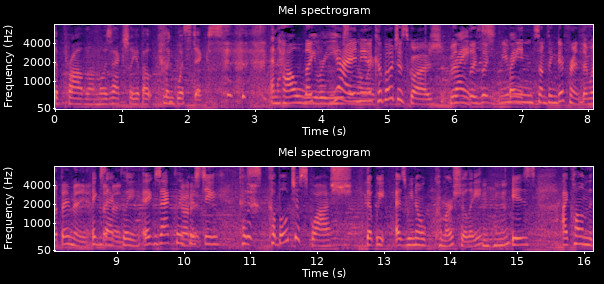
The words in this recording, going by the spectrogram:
the problem was actually about linguistics and how Like, we were using yeah, I need word. a kabocha squash. But Right, Like, like, you right. mean something different than what they meant. they meant. Exactly, exactly, Got. Christy. Because kabocha squash, that we, as we know commercially, Mm-hmm. is I call them the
